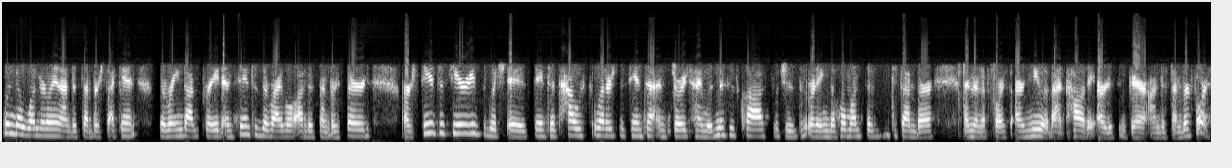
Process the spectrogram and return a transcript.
Window Wonderland on December 2nd, the Reindog Parade, and Santa's Arrival on December 3rd. Our Santa series, which is Santa's House, Letters to Santa, and Storytime with Mrs. Claus, which is running the whole month of December. And then, of course, our new event, Holiday Artisan Fair, on December 4th.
